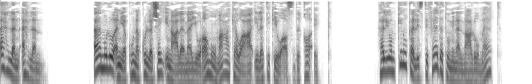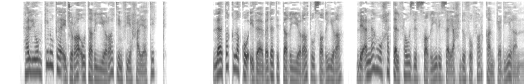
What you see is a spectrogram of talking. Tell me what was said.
أهلا أهلا آمل أن يكون كل شيء على ما يرام معك وعائلتك وأصدقائك هل يمكنك الاستفادة من المعلومات؟ هل يمكنك إجراء تغييرات في حياتك؟ لا تقلق إذا بدت التغييرات صغيرة، لأنه حتى الفوز الصغير سيحدث فرقا كبيرا.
